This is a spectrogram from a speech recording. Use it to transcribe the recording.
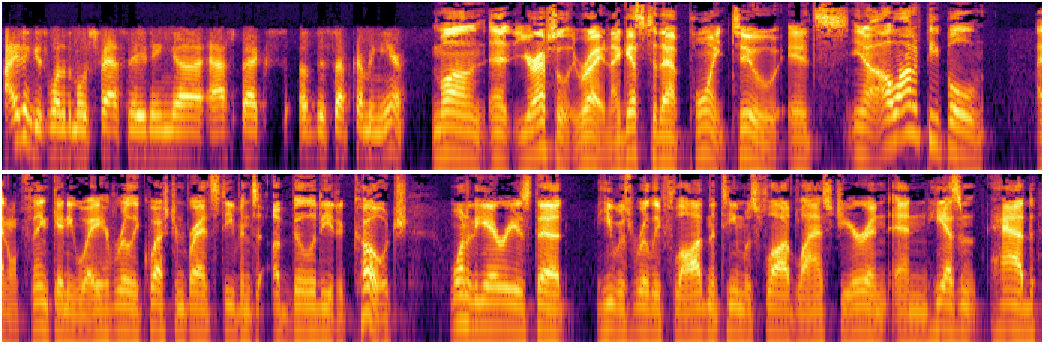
I think is one of the most fascinating uh, aspects of this upcoming year. Well, you're absolutely right, and I guess to that point too, it's you know a lot of people, I don't think anyway, have really questioned Brad Stevens' ability to coach. One of the areas that he was really flawed, and the team was flawed last year, and and he hasn't had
